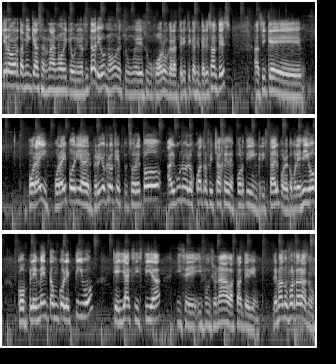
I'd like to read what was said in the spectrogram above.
Quiero ver también qué hace Hernán Novique universitario, ¿no? Es un, es un jugador con características interesantes. Así que por ahí, por ahí podría haber. Pero yo creo que sobre todo alguno de los cuatro fichajes de Sporting Cristal, porque como les digo, complementa un colectivo que ya existía y, se, y funcionaba bastante bien. Les mando un fuerte abrazo.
